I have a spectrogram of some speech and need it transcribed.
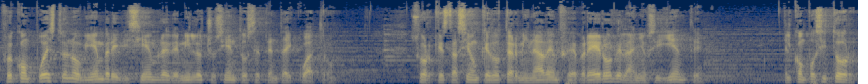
fue compuesto en noviembre y diciembre de 1874. Su orquestación quedó terminada en febrero del año siguiente. El compositor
